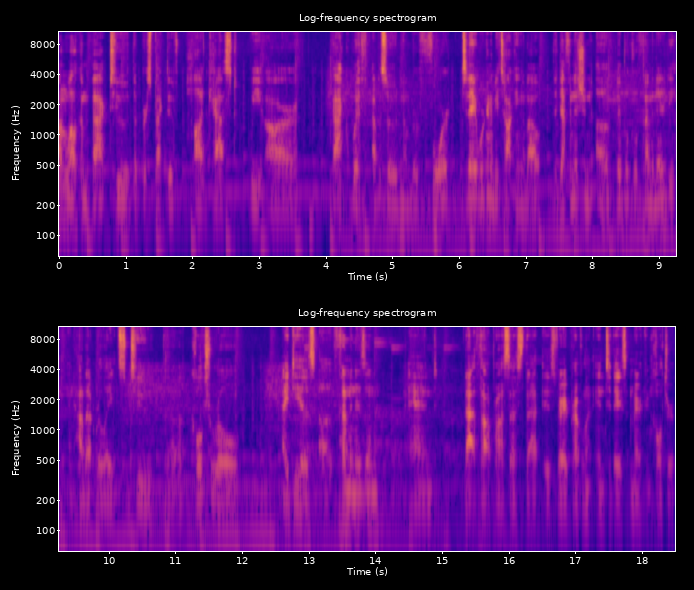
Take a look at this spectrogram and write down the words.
everyone. Welcome back to the Perspective Podcast. We are back with episode number four. Today, we're going to be talking about the definition of biblical femininity and how that relates to the cultural ideas of feminism and that thought process that is very prevalent in today's American culture.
